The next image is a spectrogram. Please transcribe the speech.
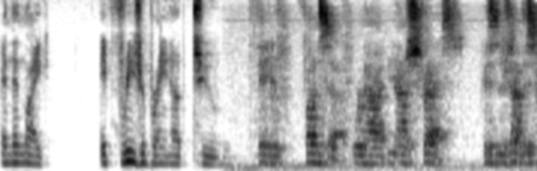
and then like it frees your brain up to think of fun stuff. We're not you're not stressed because there's not this.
